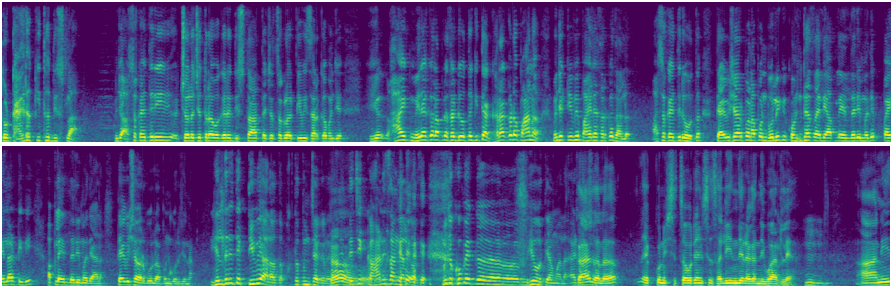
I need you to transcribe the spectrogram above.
तो डायरेक्ट इथं दिसला. म्हणजे असं काहीतरी चलचित्र वगैरे दिसतात त्याच्यात सगळं टी व्हीसारखं म्हणजे हे हा एक मिरॅकल आपल्यासाठी होतं की त्या घराकडं पाहणं म्हणजे टी व्ही पाहिल्यासारखं झालं. असं काहीतरी होतं. त्या विषयावर पण आपण बोलू की कोणत्या साली आपल्या एलदरीमध्ये पहिला टी व्ही आपल्या एलदरीमध्ये आला. त्या विषयावर बोलू आपण गुरुजींना. एलदरीत एक टी व्ही आला होता फक्त तुमच्याकडे. त्याची कहाणी सांगायला. म्हणजे खूप एक हे होती आम्हाला. काय झालं? एकोणीसशे चौऱ्याऐंशी साली इंदिरा गांधी वारल्या. आणि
